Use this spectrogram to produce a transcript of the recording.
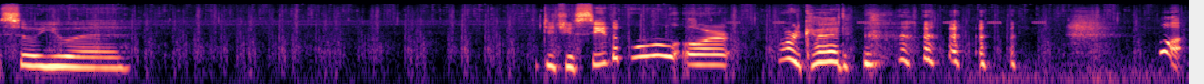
So you, uh... Did you see the pool, or... Or good. what?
